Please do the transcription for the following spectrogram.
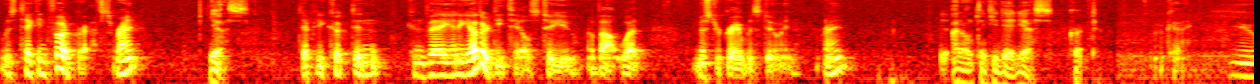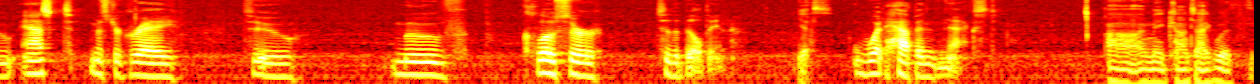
was taking photographs, right? Yes. Deputy Cook didn't convey any other details to you about what Mr. Gray was doing, right? I don't think he did. Yes. Correct. Okay. You asked Mr. Gray to move closer to the building. Yes. What happened next? Uh, I made contact with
